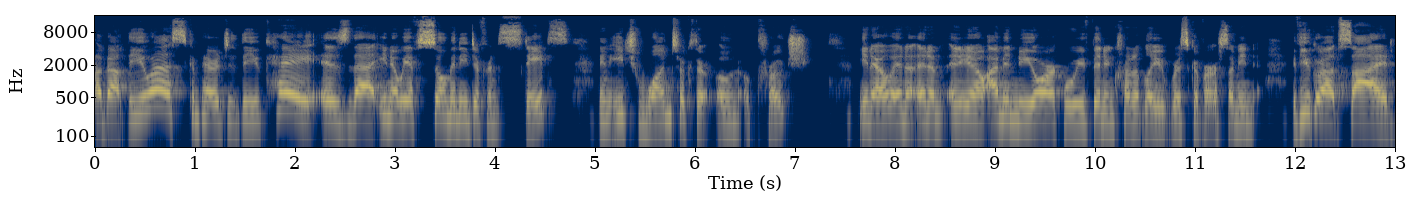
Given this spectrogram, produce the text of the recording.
about the US compared to the UK is that, you know, we have so many different states and each one took their own approach you know, and, and, and, you know, I'm in New York where we've been incredibly risk averse. I mean, if you go outside,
